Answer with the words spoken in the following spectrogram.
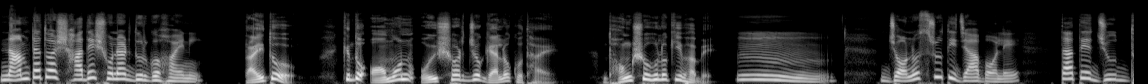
নামটা তো আর সাদে সোনার দুর্গ হয়নি। তাই তো? কিন্তু অমন ঐশ্বর্য গেল কোথায়? ধ্বংস হলো কীভাবে? জনশ্রুতি যা বলে তাতে যুদ্ধ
